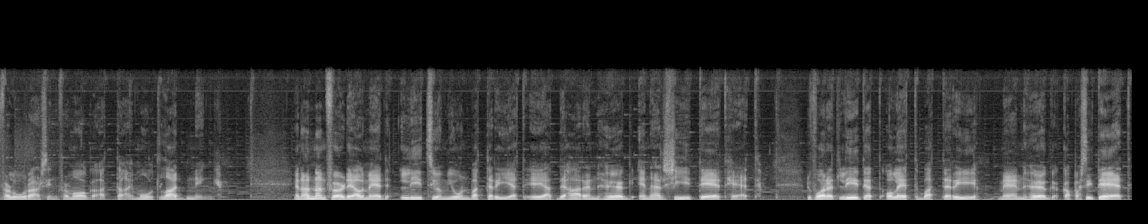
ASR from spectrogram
förlorar sin förmåga att ta emot laddning. En annan fördel med litiumjonbatteriet är att det har en hög energitäthet. Du får ett litet och lätt batteri med en hög kapacitet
